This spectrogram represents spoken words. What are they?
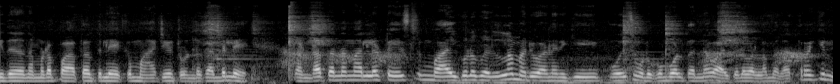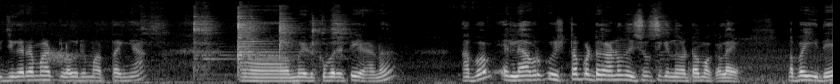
ഇത് നമ്മുടെ പാത്രത്തിലേക്ക് മാറ്റിയിട്ടുണ്ട്. കണ്ടില്ലേ? കണ്ടാൽ തന്നെ നല്ല ടേസ്റ്റും വായിക്കൂടെ വെള്ളം വരുവാണ്. എനിക്ക് വോയിസ് കൊടുക്കുമ്പോൾ തന്നെ വായിക്കൂടെ വെള്ളം വരും. അത്രയ്ക്ക് രുചികരമായിട്ടുള്ള ഒരു മത്തങ്ങ മെഴുക്ക് പുരട്ടിയാണ്. അപ്പം എല്ലാവർക്കും ഇഷ്ടപ്പെട്ട് കാണുമെന്ന് വിശ്വസിക്കുന്നു കേട്ടോ മക്കളെ. അപ്പോൾ ഇതേ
